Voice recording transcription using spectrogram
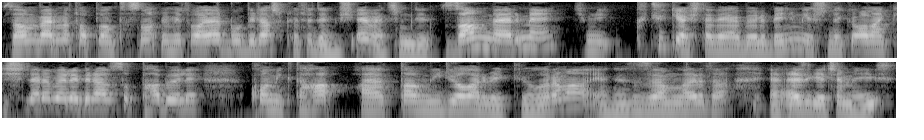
Zam verme toplantısına Ümit Bayar bu biraz kötü demiş. Evet şimdi zam verme şimdi küçük yaşta veya böyle benim yaşındaki olan kişilere böyle biraz da daha böyle komik daha hayattan videolar bekliyorlar ama yani zamları da yani ez geçemeyiz.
